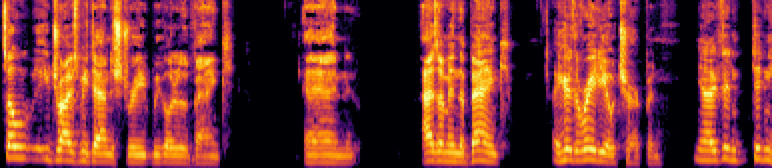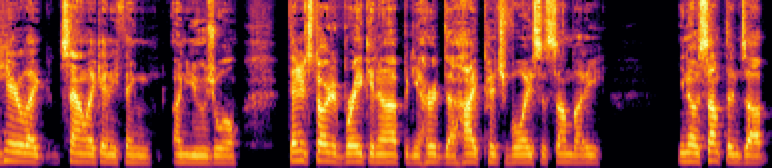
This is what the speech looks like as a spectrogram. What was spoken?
So he drives me down the street. We go to the bank, and as I'm in the bank, I hear the radio chirping. You know, I didn't didn't hear like sound like anything unusual. Then it started breaking up, and you heard the high pitched voice of somebody. you know something's up.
